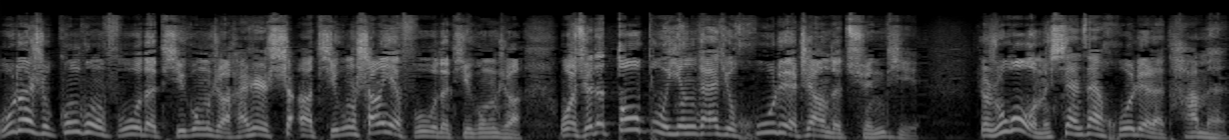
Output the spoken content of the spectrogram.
无论是公共服务的提供者，还是商呃提供商业服务的提供者，我觉得都不应该去忽略这样的群体。就如果我们现在忽略了他们，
